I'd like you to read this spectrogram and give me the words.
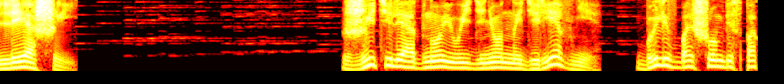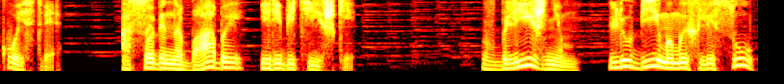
Леший. Жители одной уединенной деревни были в большом беспокойстве, особенно бабы и ребятишки. В ближнем, любимом их лесу,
